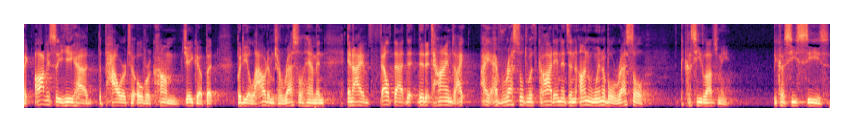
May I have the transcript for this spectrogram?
Like, obviously, he had the power to overcome Jacob, but, but he allowed him to wrestle him. And, and I've felt that, that, that at times I, I have wrestled with God, and it's an unwinnable wrestle because he loves me, because he sees.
